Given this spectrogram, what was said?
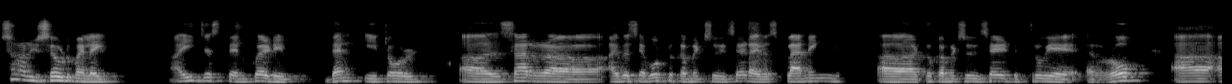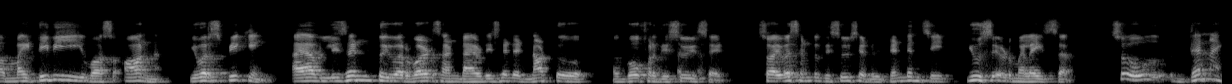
Sir, you saved my life. I just inquired him. Then he told, Sir, I was about to commit suicide. I was planning uh, to commit suicide through a, rope. Uh, my TV was on. You were speaking. I have listened to your words and I have decided not to uh, go for the suicide. So I was into the suicidal tendency. You saved my life, sir. So then I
